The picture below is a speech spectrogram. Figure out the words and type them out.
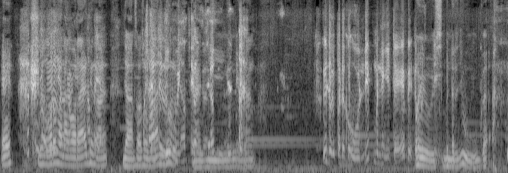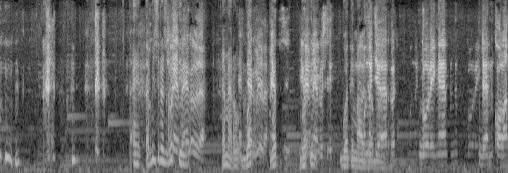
eh, Nangor iya, mana Nangor orang- aja ya? kan. Jangan sosok Bandung. Bajingan nih orang. Ih, daripada ke Undip mending ITB dong. Oh iya, bener juga. eh, tapi serius gue tim MRU. Gue gue gue tim gue tim Mengejar Aljabar. gorengan dan kolak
